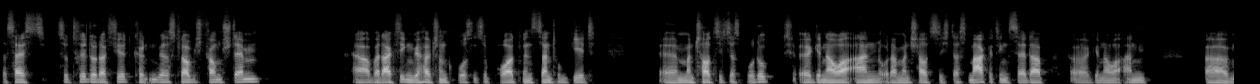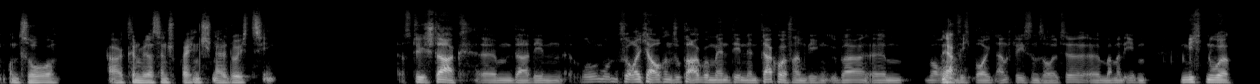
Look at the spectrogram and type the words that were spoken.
das heißt, zu dritt oder viert könnten wir das, glaube ich, kaum stemmen. Aber da kriegen wir halt schon großen Support, wenn es dann darum geht, man schaut sich das Produkt genauer an oder man schaut sich das Marketing-Setup genauer an. Ähm, und so äh, können wir das entsprechend schnell durchziehen. Das ist natürlich stark, ähm, da den, und für euch ja auch ein super Argument, den den Verkäufern gegenüber, ähm, warum ja. man sich bei euch anschließen sollte, äh, weil man eben nicht nur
